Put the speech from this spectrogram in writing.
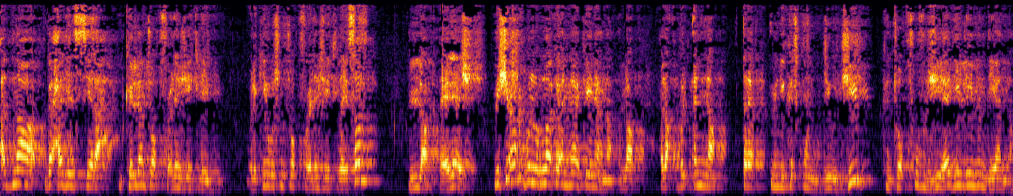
عندنا باحة ديال الاستراحه يمكن لا نتوقفوا على جهة اليمين. ولكن واش نتوقفوا على جهة اليسار؟ لا. علاش؟ ماشي على قبل البلا كأنها كاينة هنا. لا. على قبل أن الطريق ملي كتكون تجي وتجيب كنتوقفوا في الجهة ديال اليمين ديالنا.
